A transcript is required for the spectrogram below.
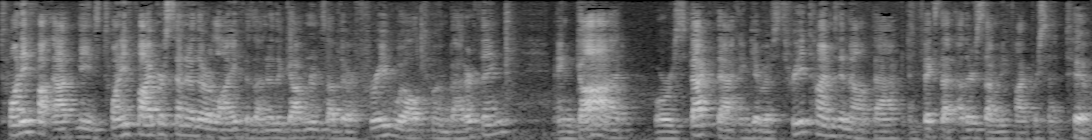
25, that means 25% of their life is under the governance of their free will to embetter things, and God will respect that and give us three times the amount back and fix that other 75% too.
